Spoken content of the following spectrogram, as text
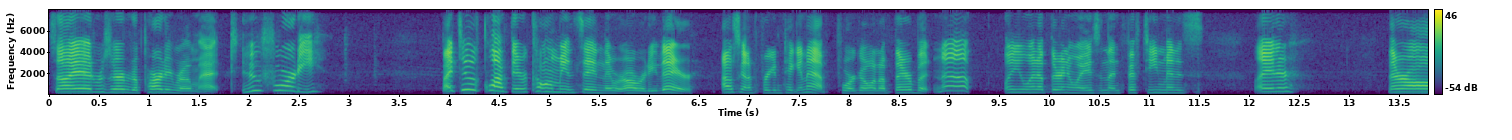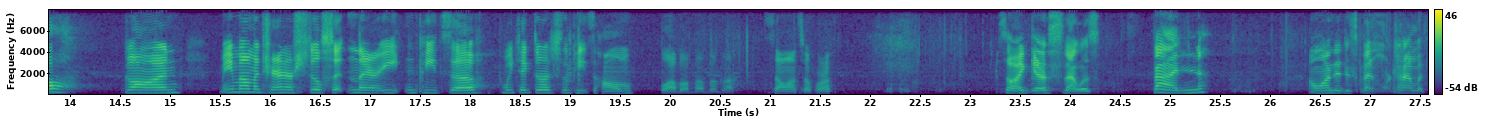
So I had reserved a party room at 2.40. By 2 o'clock, they were calling me and saying they were already there. I was going to freaking take a nap before going up there, but nope. We went up there anyways, and then 15 minutes later, they're all gone. Me, Mom, and Sharon are still sitting there eating pizza. We take the rest of the pizza home. Blah, blah, blah, blah, blah. So on and so forth. So I guess that was fun. I wanted to spend more time with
